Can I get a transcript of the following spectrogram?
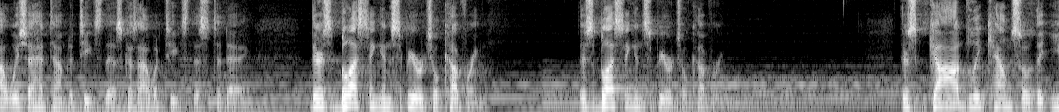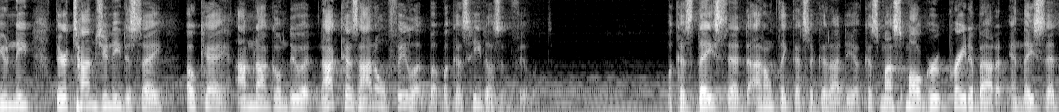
I wish I had time to teach this because I would teach this today. There's blessing in spiritual covering. There's blessing and spiritual covering. There's godly counsel that you need. There are times you need to say, okay, I'm not going to do it, not because I don't feel it, but because he doesn't feel it because they said, I don't think that's a good idea. Because my small group prayed about it and they said,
